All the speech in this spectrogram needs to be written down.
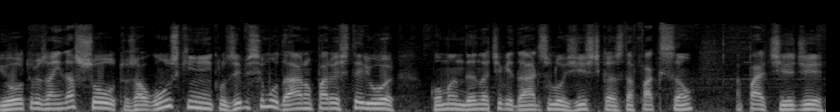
e outros ainda soltos, alguns que inclusive se mudaram para o exterior, comandando atividades logísticas da facção a partir de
